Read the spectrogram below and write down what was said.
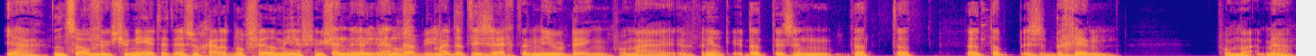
ja. Want zo functioneert het en zo gaat het nog veel meer functioneren en, en, en dat, Maar dat is echt een nieuw ding voor mij. dat, is een, dat, dat, dat, dat is het begin. Voor mij, ja.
